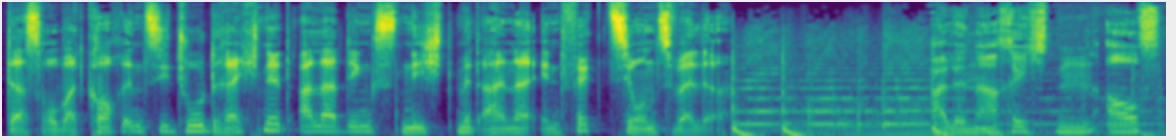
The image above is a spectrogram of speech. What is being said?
Das Robert Koch Institut rechnet allerdings nicht mit einer Infektionswelle. Alle Nachrichten auf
